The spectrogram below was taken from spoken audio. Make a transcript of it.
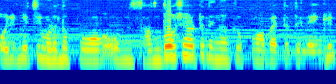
ഒരുമിച്ച് ഇവിടുന്ന് പോകും സന്തോഷമായിട്ട് നിങ്ങൾക്ക് പോകാൻ പറ്റത്തില്ലെങ്കിൽ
